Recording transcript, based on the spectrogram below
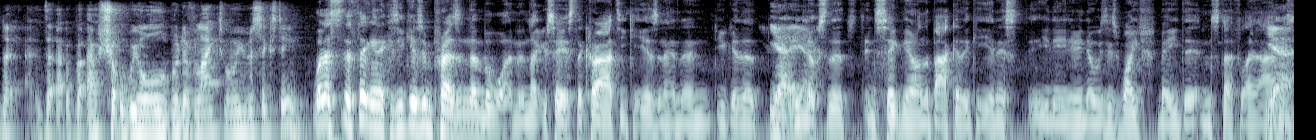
that, that uh, I'm sure we all would have liked when we were 16. well, that's the thing, innit? Because he gives him present number one, and like you say, it's the karate gi, isn't it? And then you get the Yeah, he yeah. looks at the insignia on the back of the gi, and it's you know, he knows his wife made it and stuff like that. Yeah.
